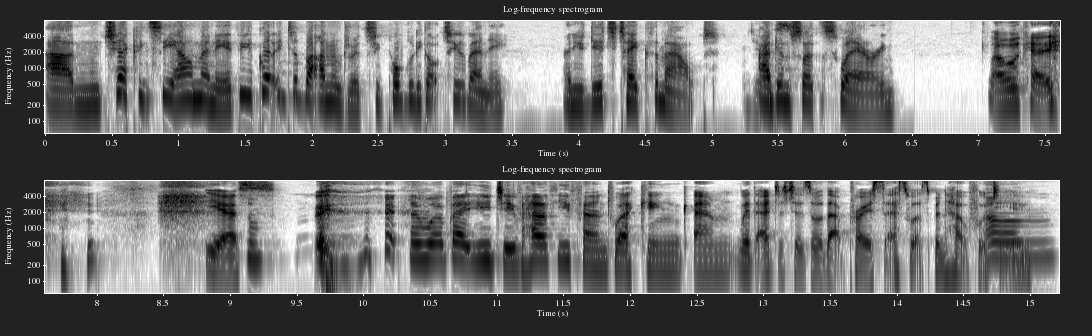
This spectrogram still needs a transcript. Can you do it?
and check and see how many. If you've got into the hundreds, you've probably got too many, and you need to take them out. Yes. And insert the swearing. Oh, okay. yes. and what about you, Jeev? How have you found working um, with editors or that process? What's been helpful to um, you?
